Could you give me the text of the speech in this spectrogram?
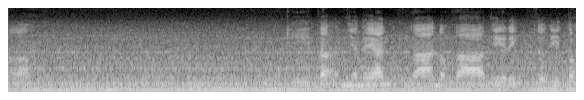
Ah. Kita nyo na yan. Gaano ka to dito.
